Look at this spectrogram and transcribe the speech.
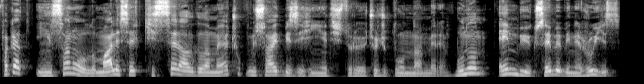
Fakat insanoğlu maalesef kişisel algılamaya çok müsait bir zihin yetiştiriyor çocukluğundan beri. Bunun en büyük sebebini Ruiz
